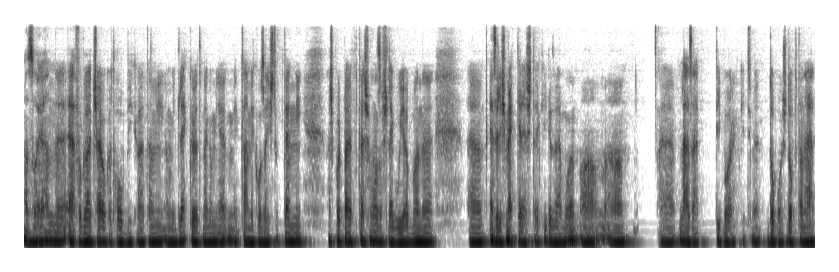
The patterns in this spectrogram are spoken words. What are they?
az olyan elfoglaltságokat, hobbikat, ami, amit lekölt, meg ami, ami talán még hozzá is tud tenni a sportpályafutásomhoz, most legújabban ezzel is megkerestek igazából a, a, a Lázár Tibor, kitűnő dobos, dobtanár,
